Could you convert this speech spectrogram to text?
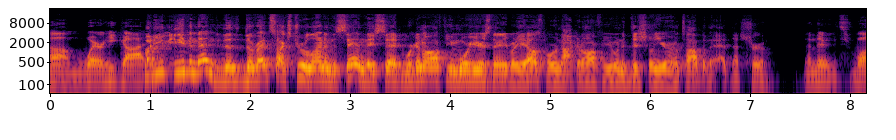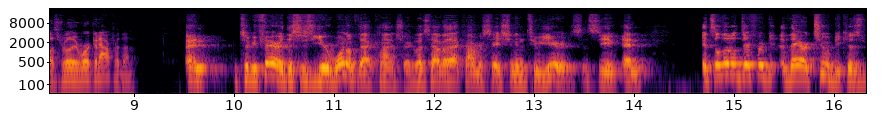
um, where he got. But even then, the, the Red Sox drew a line in the sand. They said, "We're going to offer you more years than anybody else, but we're not going to offer you an additional year on top of that." That's true, and it's well, it's really working out for them. And to be fair, this is year one of that contract. Let's have that conversation in two years and see. and it's a little different there too because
